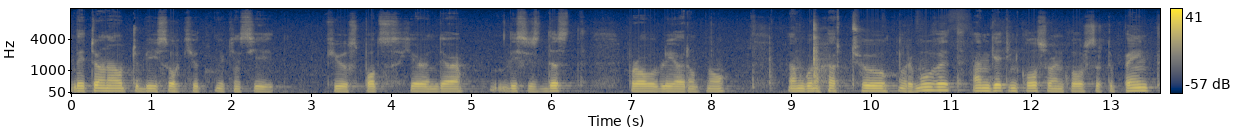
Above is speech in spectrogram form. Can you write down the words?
They turn out to be so cute. You can see a few spots here and there. This is dust. Probably I don't know I'm gonna have to remove it I'm getting closer and closer to paint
